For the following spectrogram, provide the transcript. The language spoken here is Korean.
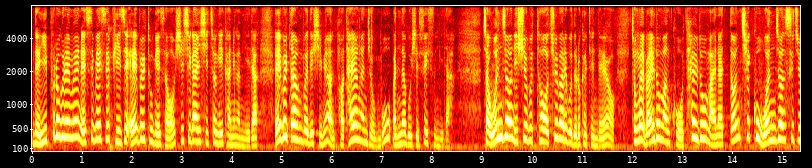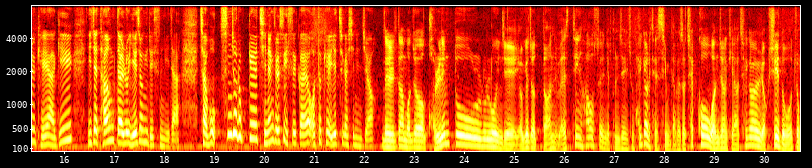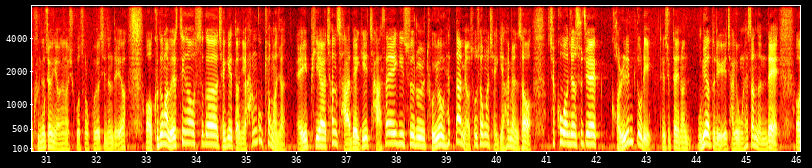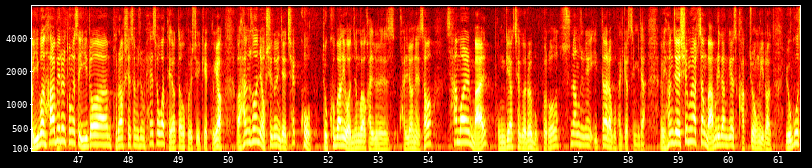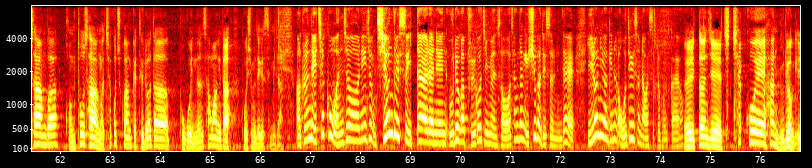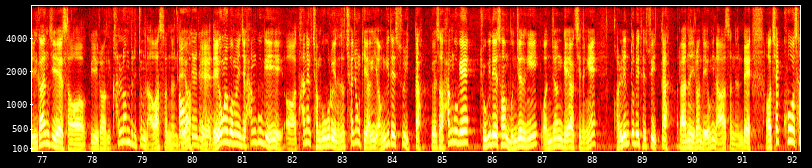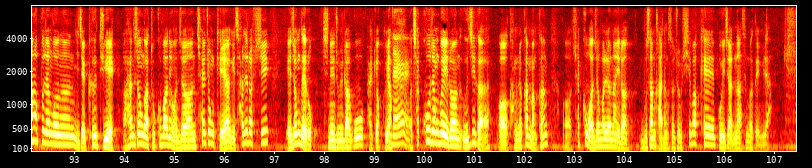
네, 이 프로그램은 SBS 비즈 앱을 통해서 실시간 시청이 가능합니다. 앱을 다운받으시면 더 다양한 정보 만나보실 수 있습니다. 자, 원전 이슈부터 출발해 보도록 할 텐데요. 정말 말도 많고 탈도 많았던 체코 원전 수주 계약이 이제 다음 달로 예정이 됐습니다. 자, 뭐 순조롭게 진행될 수 있을까요? 어떻게 예측하시는지요? 네, 일단 먼저 걸림돌로 이제 여겨졌던 웨스팅하우스의 이제 분쟁이 좀 해결이 됐습니다. 그래서 체코 원전 계약 체결 역시도 좀 긍정적인 영향을 줄 것으로 보여지는데요. 어, 그동안 웨스팅하우스가 제기했던 이 한국형 원전 APR 1400이 자사의 기술을 도용 했다며 소송을 제기하면서 체코 원전 수주에 걸림돌이 될 수 있다 이런 우려들이 작용을 했었는데 어, 이번 합의를 통해서 이러한 불확실성이 좀 해소가 되었다고 볼 수 있겠고요. 어, 한수원 역시도 이제 체코 두쿠바니 원전과 관련해서, 관련해서 3월 말 본계약 체결을 목표로 순항 중에 있다라고 밝혔습니다. 어, 현재 실무 협상 마무리 단계에서 각종 이런 요구 사항과 검토 사항을 체코 측과 함께 들여다 보고 있는 상황이다 보시면 되겠습니다. 아, 그런데 이 체코 원전이 좀 지연될 수 있다라는 우려가 불거지면서 상당히 이슈가 됐었는데 이런 이야기는 어디에서 나왔었던 걸까요? 네, 일단 이제 체코의 한 유력 일간지에서 이런 칼럼들이 좀 나왔었는데요. 어. 예, 내용을 보면 이제 한국이 어, 탄핵 전국으로 인해서 최종 계약이 연기될 수 있다. 그래서 한국의 조기 대선 문제 등이 원전 계약 진행에 걸림돌이 될 수 있다라는 이런 내용이 나왔었는데 어, 체코 산업부 장관은 이제 그 뒤에 한수원과 두쿠바니 원전 최종 계약이 차질 없이 예정대로 진행 중이라고 밝혔고요. 네. 어, 체코 정부의 이런 의지가 어, 강력한 만큼 어, 체코 원전 관련한 이런 무산 가능성 좀 희박해 보이지 않나 생각됩니다.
